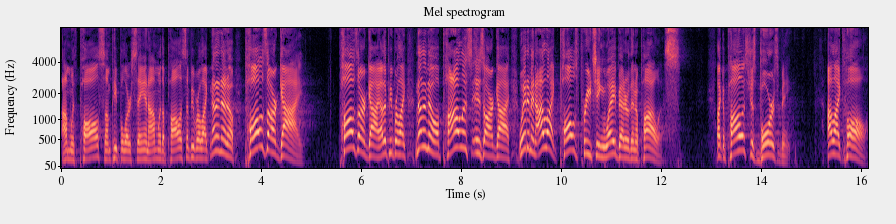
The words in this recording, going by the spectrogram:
I'm with Paul. Some people are saying I'm with Apollos. Some people are like, no, no, no, no. Paul's our guy. Paul's our guy. Other people are like, no, no, no. Apollos is our guy. Wait a minute. I like Paul's preaching way better than Apollos. Like Apollos just bores me. I like Paul.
